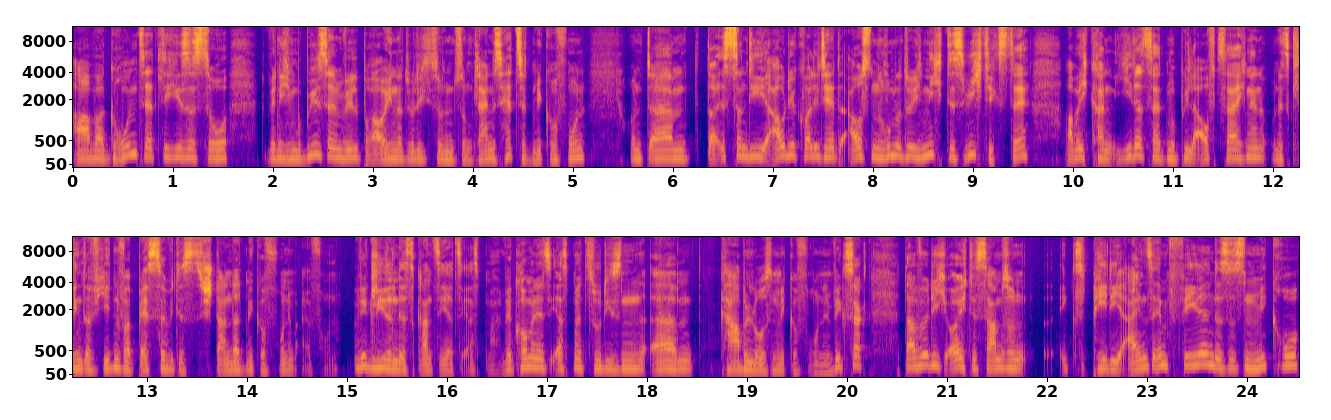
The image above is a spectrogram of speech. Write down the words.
aber grundsätzlich ist es so, wenn ich mobil sein will, brauche ich natürlich so ein, so ein kleines Headset-Mikrofon. Und ähm, da ist dann die Audioqualität außenrum natürlich nicht das Wichtigste, aber ich kann jederzeit mobil aufzeichnen und es klingt auf jeden Fall besser wie das Standardmikrofon im iPhone. Wir gliedern das Ganze jetzt erstmal. Wir kommen jetzt erstmal zu diesen ähm, kabellosen Mikrofonen. Wie gesagt, da würde ich euch das Samsung XPD1 empfehlen. Das ist ein Mikro,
